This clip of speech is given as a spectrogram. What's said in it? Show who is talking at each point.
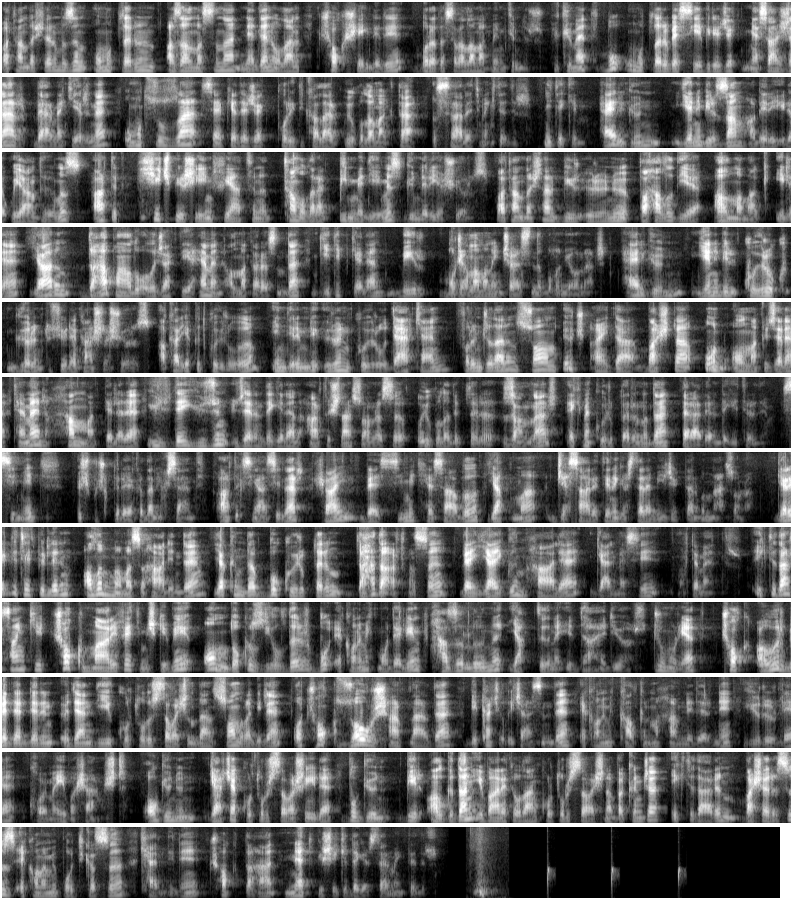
Speaker 1: vatandaşlarımızın umutlarının azalmasına neden olan çok şeyleri burada sıralamak mümkündür. Hükümet bu umutları besleyebilecek mesajlar vermek yerine umutsuzluğa sevk edecek politikalar uygulamakta ısrar etmektedir. Nitekim her gün yeni bir zam haberi ile uyandığımız, artık hiçbir şeyin fiyatını tam olarak bilmediğimiz günleri yaşıyoruz. Vatandaşlar bir ürünü pahalı diye almamak ile yarın daha pahalı olacak diye hemen almak arasında gidip gelen bir bocalamanın içerisinde bulunuyorlar. Her gün yeni bir kuyruk görüntüsüyle karşılaşıyoruz. Akaryakıt kuyruğu, indirimli ürün kuyruğu derken fırıncıların son 3 ayda başta un olmak üzere temel ham maddelere %100'ün üzerinde gelen artışlar sonrası uyguladıkları zamlar ekmek kuyruklarını da beraberinde getirdi. Simit 3,5 liraya kadar yükseldi. Artık siyasiler çay ve simit hesabı yapma cesaretini gösteremeyecekler bundan sonra. Gerekli tedbirlerin alınmaması halinde yakında bu kuyrukların daha da artması ve yaygın hale gelmesi muhtemeldir. İktidar sanki çok marifetmiş gibi 19 yıldır bu ekonomik modelin hazırlığını yaptığını iddia ediyor. Cumhuriyet çok ağır bedellerin ödendiği Kurtuluş Savaşı'ndan sonra bile o çok zor şartlarda birkaç yıl içerisinde ekonomik kalkınma hamlelerini yürürlüğe koymayı başarmıştı. O günün gerçek Kurtuluş Savaşı ile bugün bir algıdan ibaret olan Kurtuluş Savaşı'na bakınca iktidarın başarısız ekonomi politikası kendini çok daha net bir şekilde göstermektedir.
